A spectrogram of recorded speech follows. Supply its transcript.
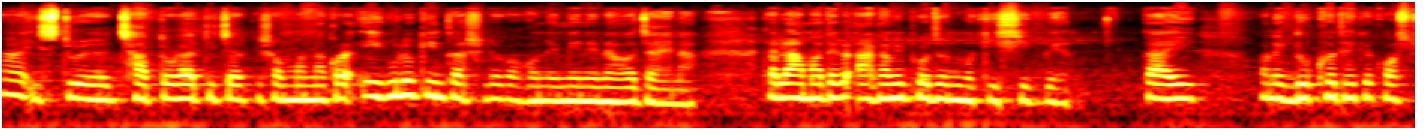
হ্যাঁ ছাত্ররা, টিচারকে সম্মান না করা, এগুলো কিন্তু আসলে কখনোই মেনে নেওয়া যায় না। তাহলে আমাদের আগামী প্রজন্ম কী শিখবে? তাই অনেক দুঃখ থেকে, কষ্ট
